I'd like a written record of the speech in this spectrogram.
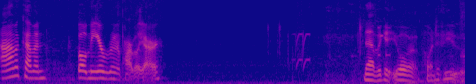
I'm a coming. Well, me or Runa probably are. Navigate your point of view.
